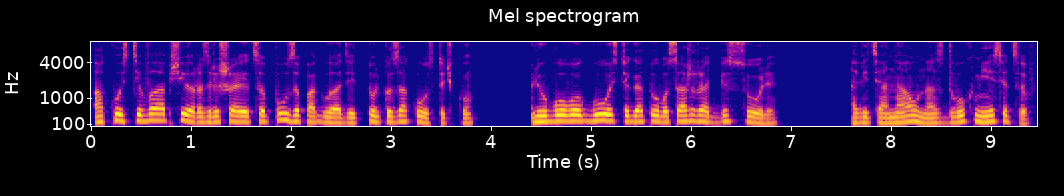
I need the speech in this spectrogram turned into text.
А Косте вообще разрешается пузо погладить только за косточку. Любого гостя готова сожрать без соли. А ведь она у нас двух месяцев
